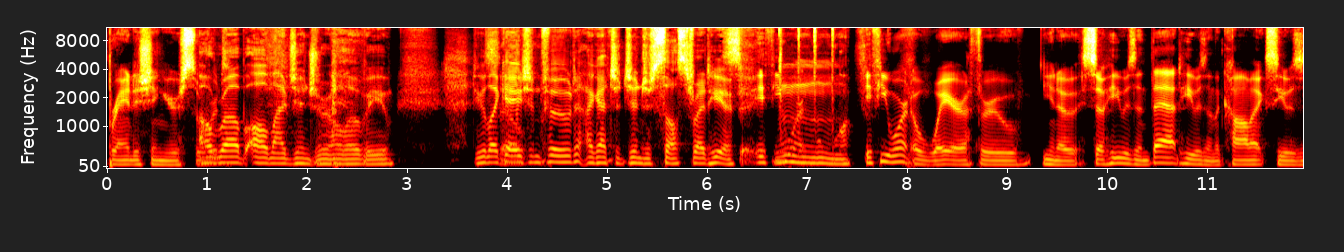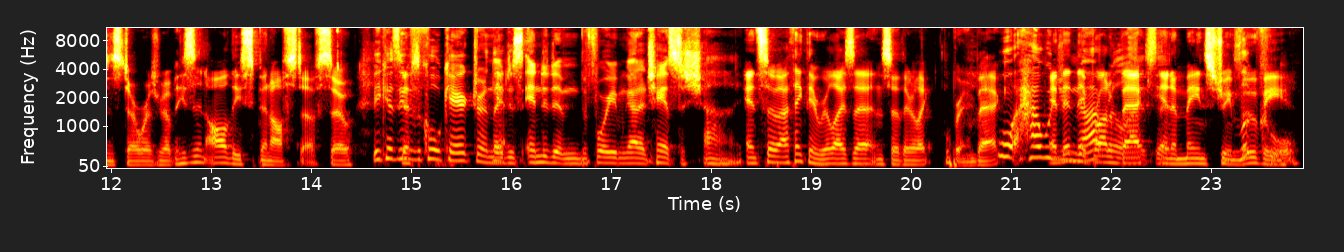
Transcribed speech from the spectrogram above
brandishing your sword. I'll rub all my ginger all over you. Do you like So- Asian food? I got your ginger sauce right here. So if you weren't Mm. if you weren't aware through you know so he was in that he was in the comics he was in star wars rebel he's in all these spin-off stuff so Because he was a cool character and they Yeah. just ended him before he even got a chance to shine. and so i think they realized that and so they're like we'll bring him back Well, how would and you then they not brought him back realize that? in a mainstream He looked movie cool.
